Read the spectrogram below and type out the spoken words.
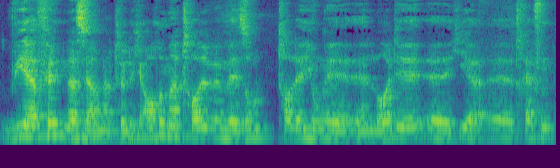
wir finden das ja natürlich auch immer toll, wenn wir so tolle junge äh, Leute äh, hier äh, treffen.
